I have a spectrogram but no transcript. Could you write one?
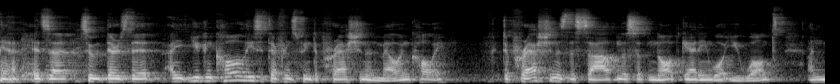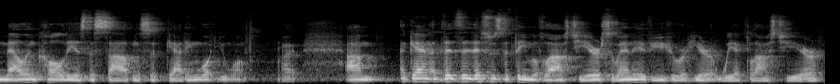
yeah, it's a, so there's the uh, you can call these a difference between depression and melancholy. Depression is the sadness of not getting what you want, and melancholy is the sadness of getting what you want. Right? Um, again, this, this, was the theme of last year. So any of you who were here at Wake last year,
